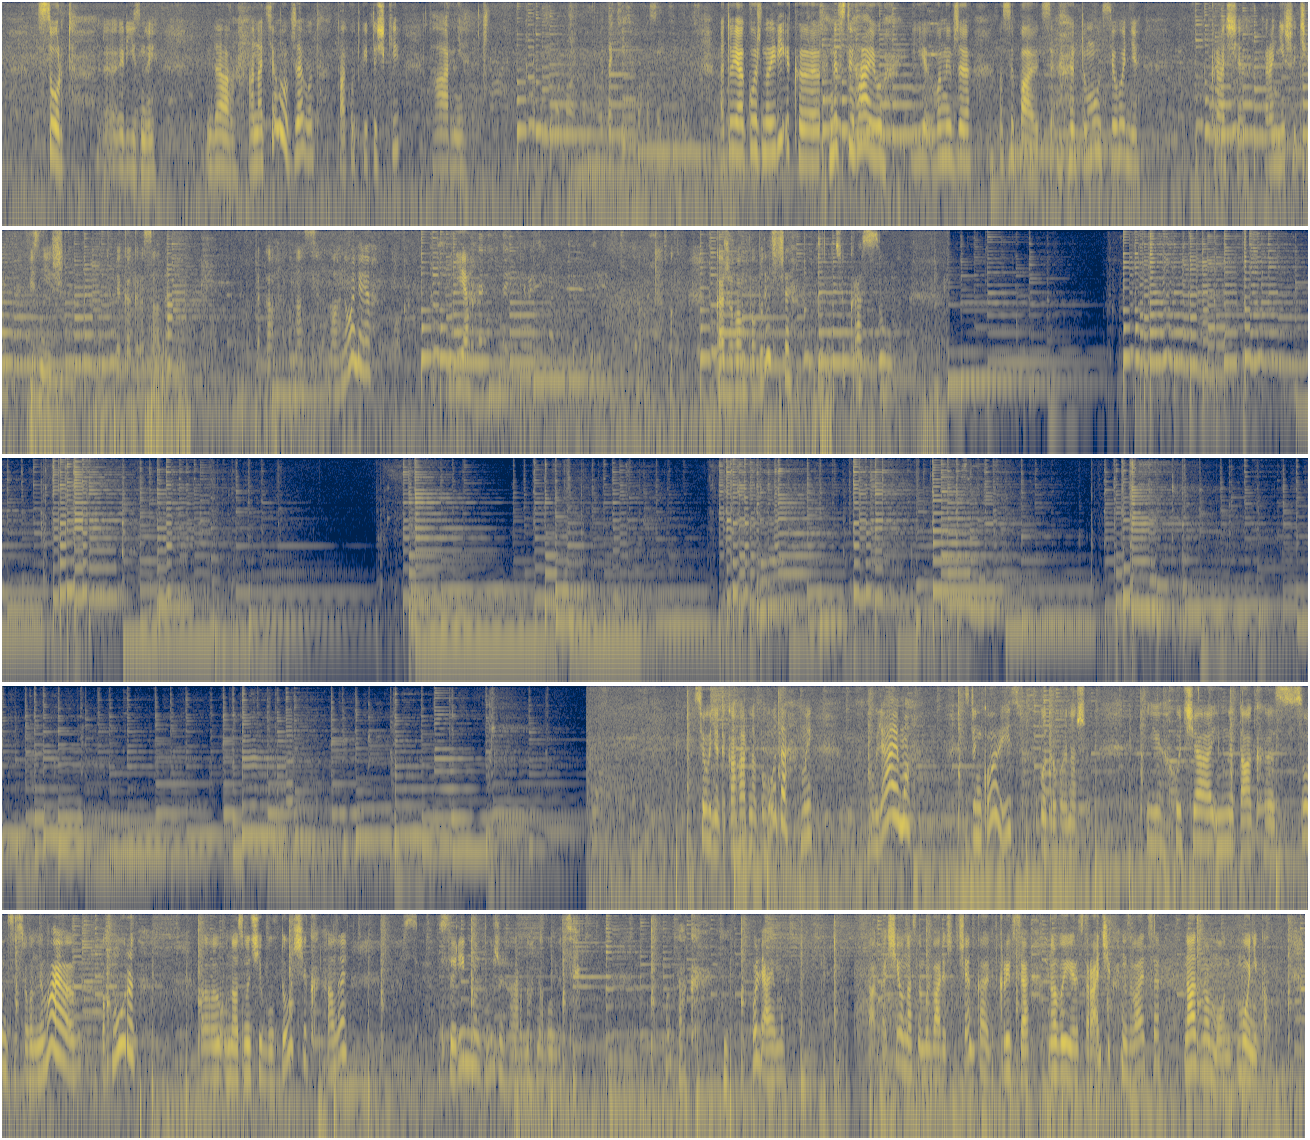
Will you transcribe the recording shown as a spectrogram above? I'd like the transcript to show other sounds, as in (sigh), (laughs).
сорт е, різний. Да. А на цьому вже от так от квіточки гарні. Отакі. А то я кожен рік е, не встигаю і вони вже осипаються. (laughs) Тому сьогодні краще раніше, ніж пізніше. Яка краса, да? Така у нас магнолія є. От, покажу вам поближче цю красу. Сьогодні така гарна погода. Ми гуляємо з донькою і з подругою нашою. І хоча і не так е, сонця сьогодні немає, похмуро. е, У нас вночі був дощик, але все рівно дуже гарно на вулиці. Отак. Гуляємо. Так, а ще у нас на бульварі Шевченка відкрився новий ресторанчик, називається назва Моніка.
